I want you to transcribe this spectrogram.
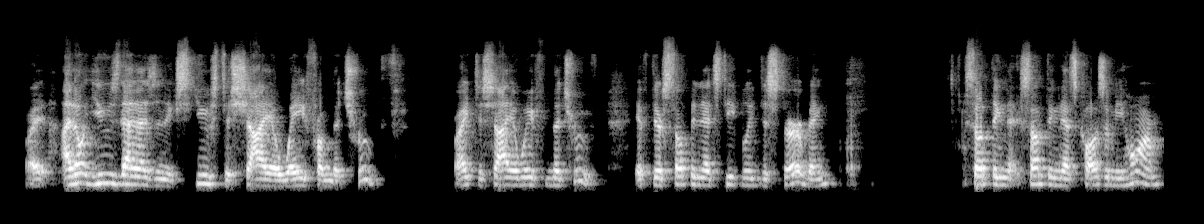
right? I don't use that as an excuse to shy away from the truth right? To shy away from the truth. If there's something that's deeply disturbing something that something that's causing me harm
